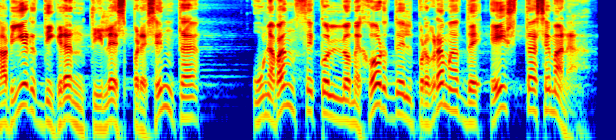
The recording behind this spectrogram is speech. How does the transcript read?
Javier Di Granti les presenta un avance con lo mejor del programa de esta semana.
